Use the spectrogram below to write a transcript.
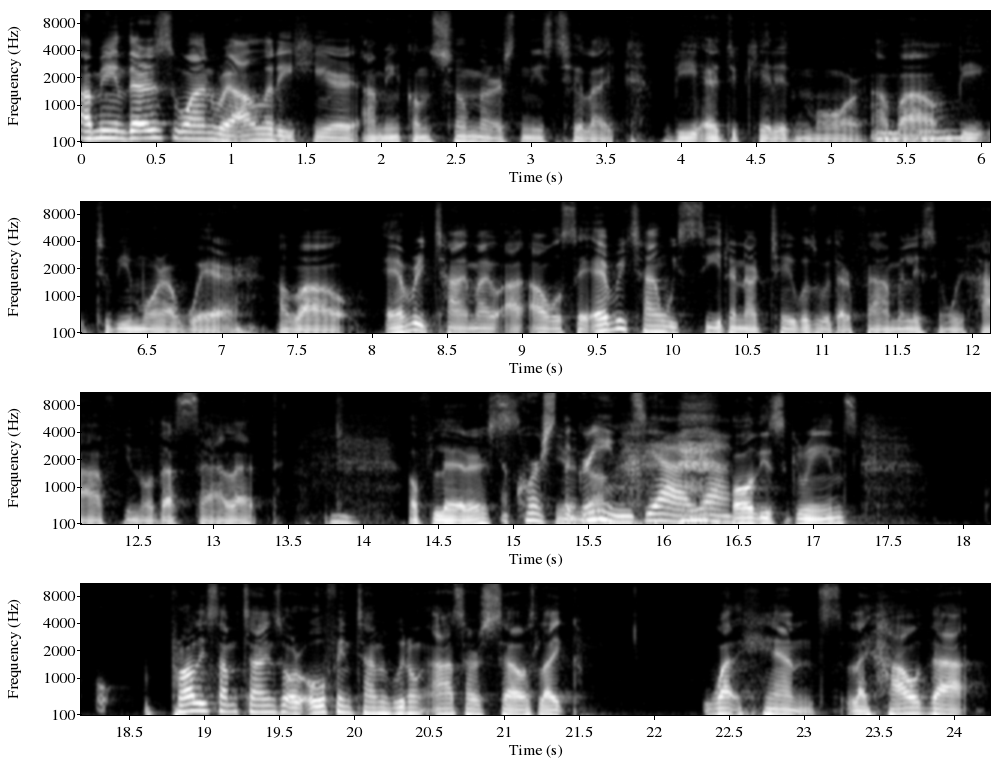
I mean, there's one reality here. I mean, consumers needs to like be educated more about mm-hmm. be to be more aware about every time I I will say every time we sit in our tables with our families and we have you know that salad mm. of lettuce. Of course, the know, greens. Yeah, yeah. all these greens. Probably sometimes or oftentimes we don't ask ourselves like, what hands like how that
